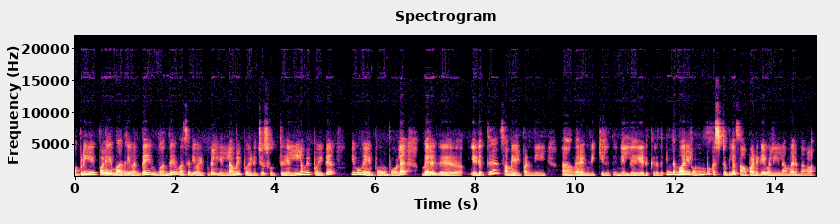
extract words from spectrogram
அப்படியே பழைய மாதிரி வந்து இவங்க வந்து வசதி வாய்ப்புகள் எல்லாமே போயிடுச்சு. சொத்து எல்லாமே போயிட்டு இவங்க எப்பவும் போல விறகு எடுத்து சமையல் பண்ணி ஆஹ், விறகு விற்கிறது நெல் எடுக்கிறது இந்த மாதிரி ரொம்ப கஷ்டத்துல சாப்பாட்டுக்கே வழி இல்லாம இருந்தாங்களாம்.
